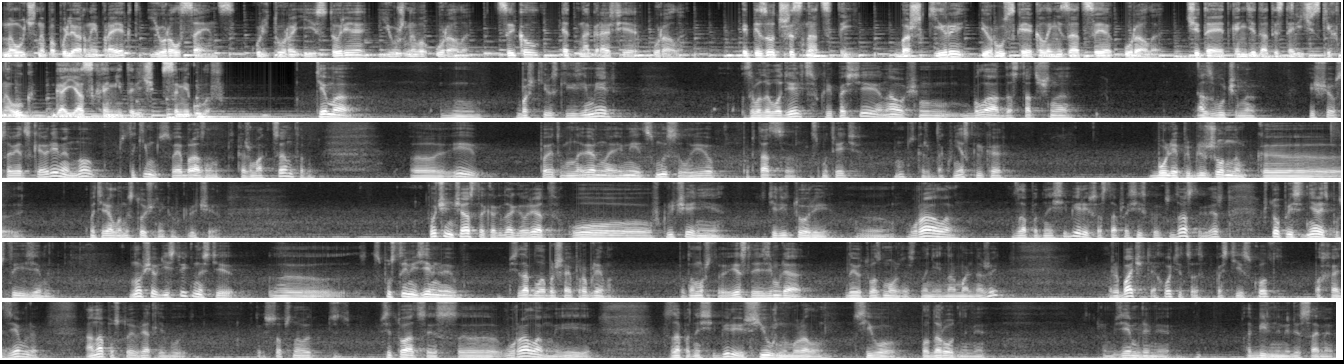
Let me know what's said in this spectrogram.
Научно-популярный проект «Юрал Сайенс. Культура и история Южного Урала». Цикл «Этнография Урала». Эпизод 16. Башкиры и русская колонизация Урала. Читает кандидат исторических наук Гаяс Хамитович Самигулов. Тема башкирских земель, заводовладельцев, крепостей, она, в общем, была достаточно озвучена еще в советское время, но с таким своеобразным, скажем, акцентом. Э, и поэтому, наверное, имеет смысл ее попытаться посмотреть, ну, скажем так, в несколько более приближенном к материалам источников ключе. Очень часто, когда говорят о включении территории э, Урала, Западной Сибири в состав российского государства, говорят, что присоединялись пустые земли. Но вообще в действительности с пустыми землями всегда была большая проблема. Потому что если земля дает возможность на ней нормально жить, рыбачить, охотиться, пасти скот, пахать землю, она пустой вряд ли будет. То есть, собственно, вот ситуация с э, Уралом и Западной Сибирью, с Южным Уралом, с его плодородными скажем, землями, обильными лесами,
